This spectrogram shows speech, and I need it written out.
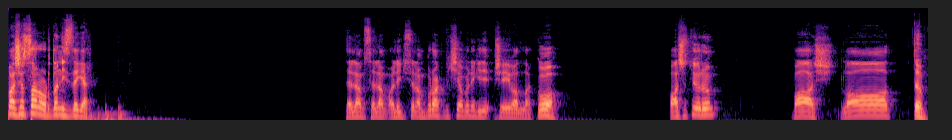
başa sar oradan izle gel. Selam selam aleykümselam. Burak bir kişi abone gitmiş eyvallah. Go. Başlatıyorum. Başlattım.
